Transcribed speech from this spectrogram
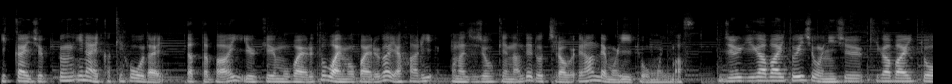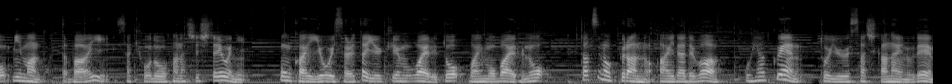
1回10分以内かけ放題だった場合、UQ モバイルと Y モバイルがやはり同じ条件なんでどちらを選んでもいいと思います。10GB 以上 20GB 未満だった場合、先ほどお話ししたように、今回用意された UQ モバイルと Y モバイルの2つのプランの間では500円という差しかないので、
